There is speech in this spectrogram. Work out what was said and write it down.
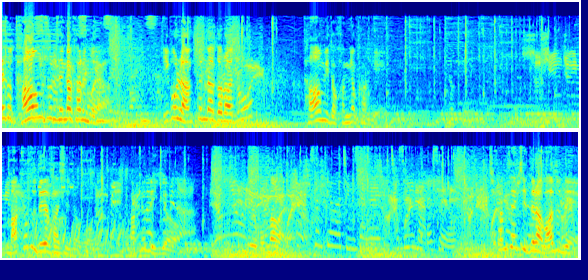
계속 다음 수를 생각하는 거야. 이걸로 안 끝나더라도, 다음이 더 강력하게. 이렇게. 막혀도 돼요, 사실 저거. 막혀도 이겨. 근데 이거 못 막아요. 상태와 증상을 자세히 말하세요. 3cm 들아 와도 돼.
